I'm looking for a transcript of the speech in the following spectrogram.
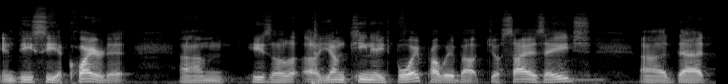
and DC acquired it. Um, he's a, a young teenage boy, probably about Josiah's age, uh, that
